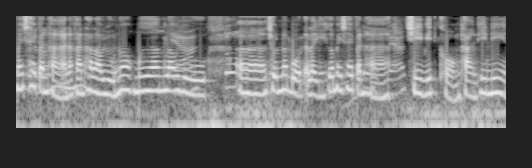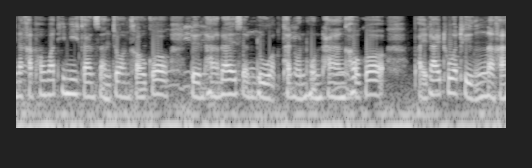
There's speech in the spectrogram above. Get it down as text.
ไม่ใช่ปัญหานะคะ ถ้าเราอยู่นอกเมืองเราอยู่ชนบทอะไรอย่างนี้ก็ไม่ใช่ปัญหาชีวิตของทางที่นี่นะคะ เพราะว่าที่นี่การสัญจรเขาก็เดินทางได้สะดวกถนนหนทางเขาก็ไปได้ทั่วถึงนะคะ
